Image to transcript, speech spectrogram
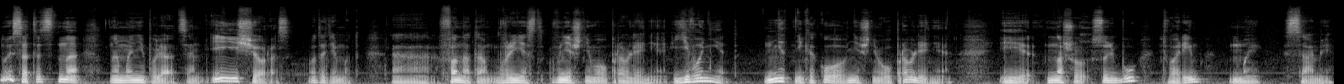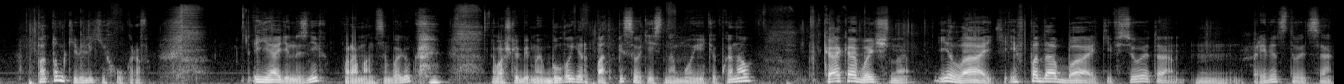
ну и, соответственно, манипуляциям. И еще раз, вот этим вот э, фанатам внешнего управления, его нет. Нет никакого внешнего управления. И нашу судьбу творим мы сами. Потомки великих укров. Я один из них, Роман Соболюк, ваш любимый блогер. Подписывайтесь на мой YouTube канал. Как обычно, и лайки, и вподобайки. Все это приветствуется.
